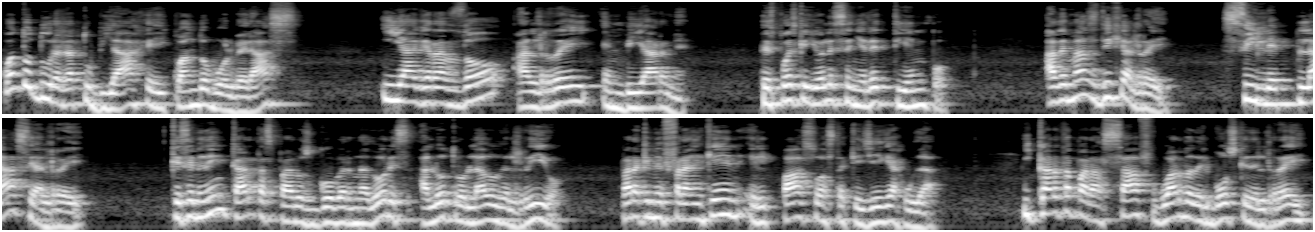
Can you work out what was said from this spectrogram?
¿Cuánto durará tu viaje y cuándo volverás? Y agradó al rey enviarme, después que yo le señalé tiempo. Además dije al rey, si le place al rey, que se me den cartas para los gobernadores al otro lado del río, para que me franqueen el paso hasta que llegue a Judá. Y carta para Asaf, guarda del bosque del rey,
